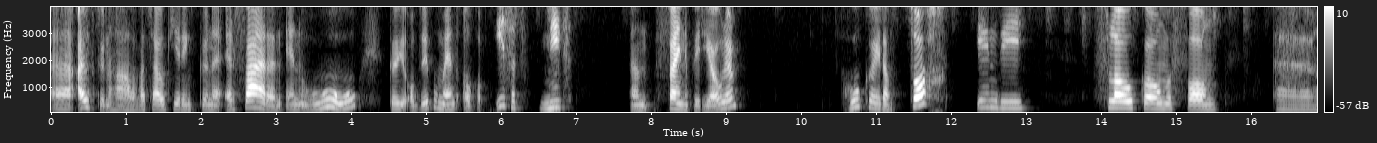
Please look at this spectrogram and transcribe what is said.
eh, uit kunnen halen? Wat zou ik hierin kunnen ervaren? En hoe kun je op dit moment, ook al is het niet een fijne periode hoe kun je dan toch in die flow komen van uh,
